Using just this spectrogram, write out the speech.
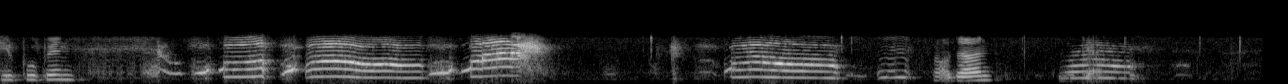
You pooping? All done? Okay.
